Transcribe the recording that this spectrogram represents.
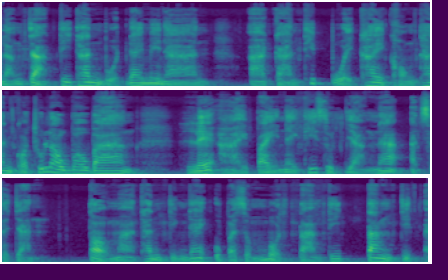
หลังจากที่ท่านบวชได้ไม่นาน อาการที่ป่วยไข้ของท่านก็ทุเลาเบาบาง และหายไปในที่สุดอย่างน่าอัศจรรย์ ต่อมาท่านจึงได้อุปสมบทตามที่ ตั้งจิตอ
